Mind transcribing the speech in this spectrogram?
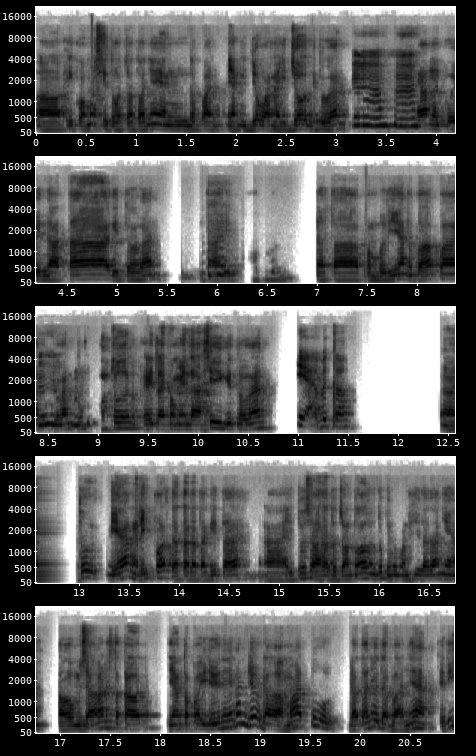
uh, e-commerce gitu. Contohnya yang depan yang hijau warna hijau gitu kan. Mm-hmm. Ya ngumpulin data gitu kan. Nah, mm-hmm. itu data pembelian atau apa gitu kan. Mm-hmm. muncul rekomendasi gitu kan. Iya, betul. Nah, itu dia nge-report data-data kita. Nah, itu salah satu contoh untuk informasi datanya. Kalau misalkan kalau yang toko hijau ini kan dia udah lama tuh, datanya udah banyak. Jadi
